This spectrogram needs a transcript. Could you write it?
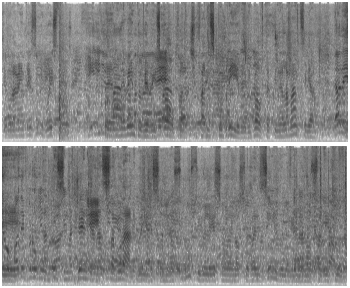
Sicuramente sì, questo è un evento che riscopre, ci fa riscoprire, riporta qui nella Marsica tantissima gente ad assaporare quelli che sono i nostri gusti, quelle che sono le nostre tradizioni, quella che è la nostra cultura.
